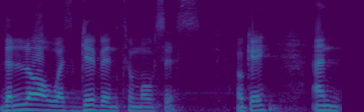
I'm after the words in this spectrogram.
the law was given to Moses. Okay? And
